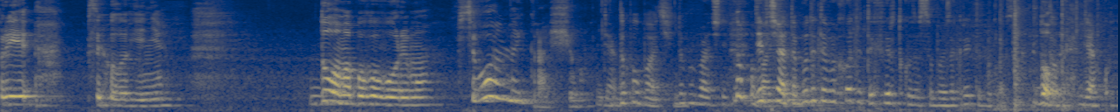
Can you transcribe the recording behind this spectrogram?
при психологіні. Дома поговоримо. Всього вам найкращого. Дякую. До побачення. До побачення. До побачення. Дівчата, будете виходити, хвіртку за собою закрити, будь ласка. Добре. Дякую.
